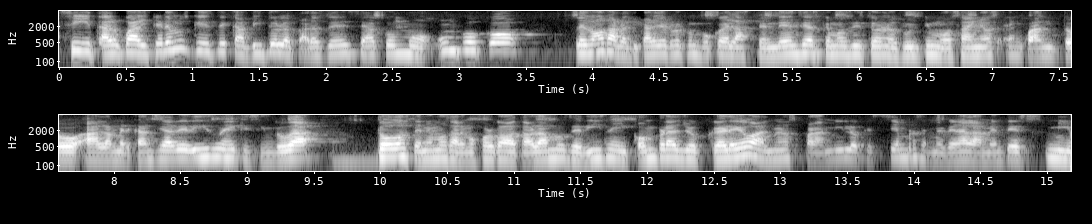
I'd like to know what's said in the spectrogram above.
Sí, tal cual. Queremos que este capítulo para ustedes sea como un poco, les vamos a platicar yo creo que un poco de las tendencias que hemos visto en los últimos años en cuanto a la mercancía de Disney, que sin duda todos tenemos, a lo mejor cuando hablamos de Disney y compras, yo creo, al menos para mí, lo que siempre se me viene a la mente es mi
